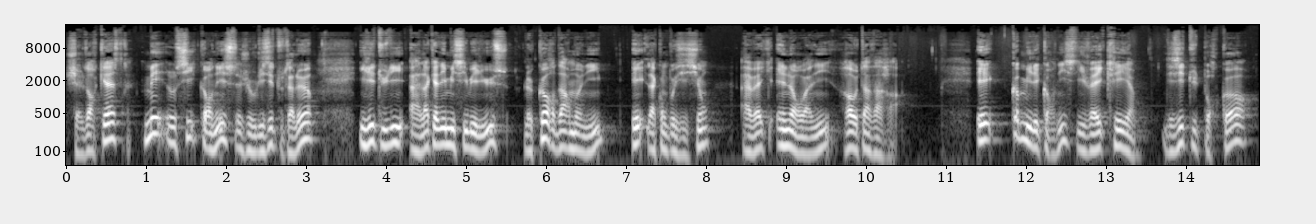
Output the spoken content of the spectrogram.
chef d'orchestre, mais aussi corniste, je vous le disais tout à l'heure. Il étudie à l'Académie Sibelius le corps d'harmonie et la composition avec Enorwani Rautavara. Et comme il est corniste, il va écrire des études pour corps,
